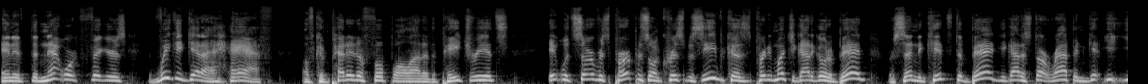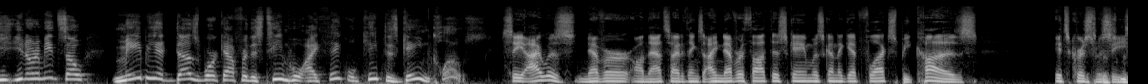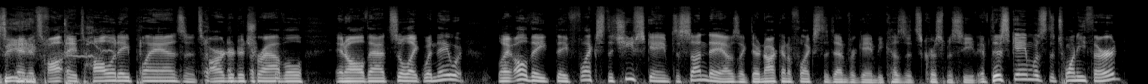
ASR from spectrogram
And if the network figures if we could get a half of competitive football out of the Patriots, it would serve its purpose on Christmas Eve because pretty much you got to go to bed or send the kids to bed. You got to start wrapping. Get you, you, you know what I mean? So maybe it does work out for this team, who I think will keep this game close. See, I was never on that side of things. I never thought this game was going to get flexed because it's Christmas, Christmas Eve, and it's ho- it's holiday plans and it's harder to travel and all that. So like when they were like, oh, they they flexed the Chiefs game to Sunday, I was like, they're not going to flex the Denver game because it's Christmas Eve. If this game was the twenty third,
